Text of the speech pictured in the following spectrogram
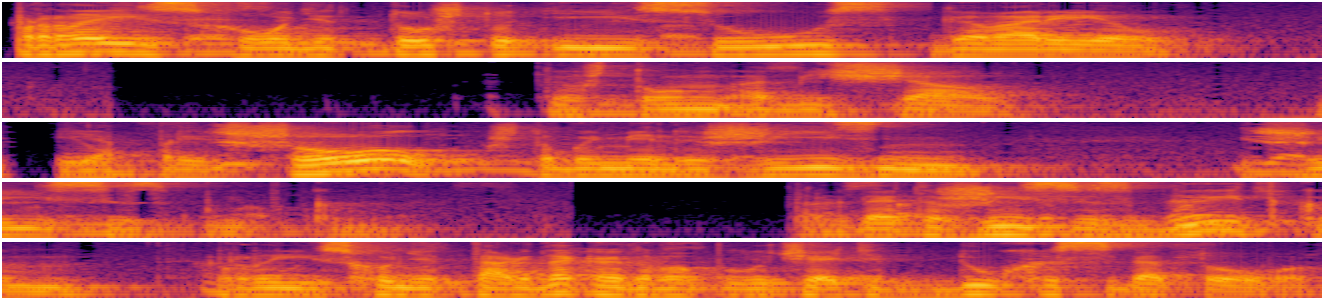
происходит то, что Иисус говорил. То, что Он обещал. Я пришел, чтобы имели жизнь, жизнь с избытком. Тогда эта жизнь с избытком происходит тогда, когда вы получаете Духа Святого.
